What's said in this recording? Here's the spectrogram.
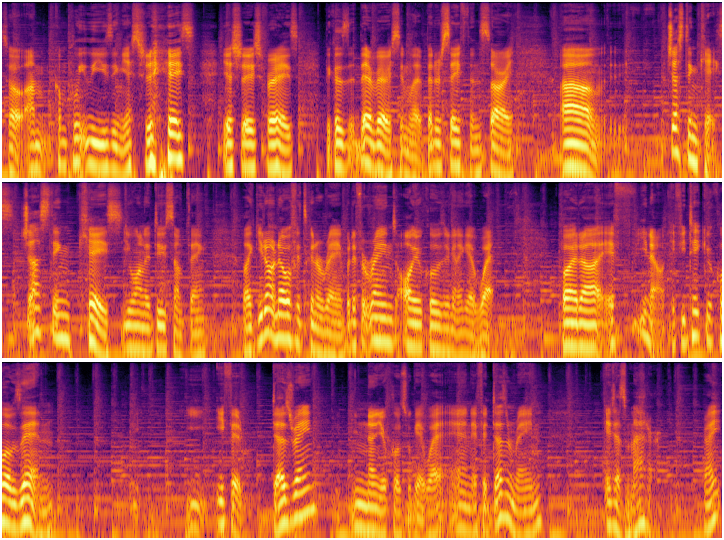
So I'm completely using yesterday's yesterday's phrase because they're very similar. Better safe than sorry. Um, just in case, just in case you want to do something, like you don't know if it's gonna rain, but if it rains, all your clothes are gonna get wet. But uh, if you know, if you take your clothes in, if it does rain, none of your clothes will get wet, and if it doesn't rain, it doesn't matter, right?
